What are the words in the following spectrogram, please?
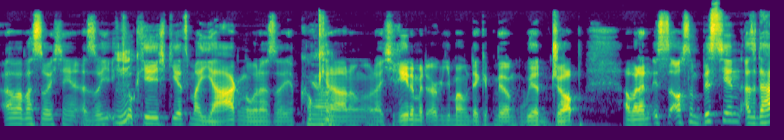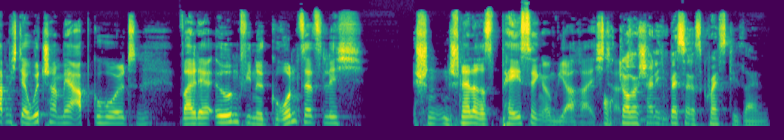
aber was soll ich denn? Also, ich, okay, ich gehe jetzt mal jagen oder so. Ich habe Mhm. Ja. keine Ahnung. Oder ich rede mit irgendjemandem, der gibt mir irgendeinen weirden Job. Aber dann ist es auch so ein bisschen, also da hat mich der Witcher mehr abgeholt, Mhm. weil der irgendwie eine grundsätzlich sch ein schnelleres Pacing irgendwie erreicht Auch, hat. glaube ich, wahrscheinlich ein besseres Quest-Design.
